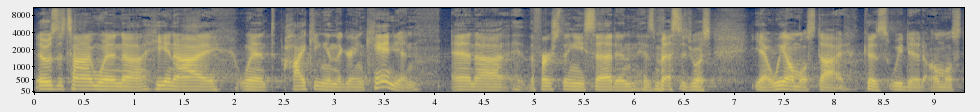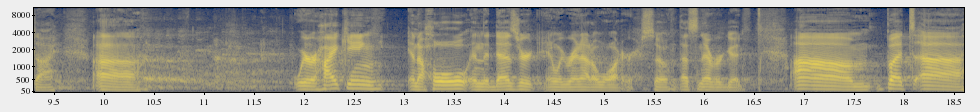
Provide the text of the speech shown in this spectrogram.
it was a time when uh, he and I went hiking in the Grand Canyon, and uh, the first thing he said in his message was, "Yeah, we almost died because we did almost die. Uh, we were hiking." In a hole in the desert, and we ran out of water, so that's never good. Um, but uh,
